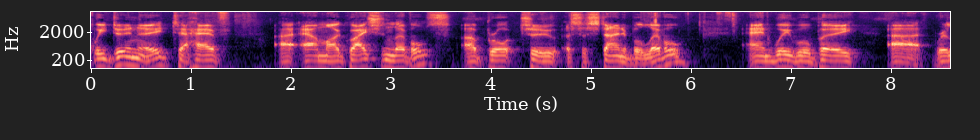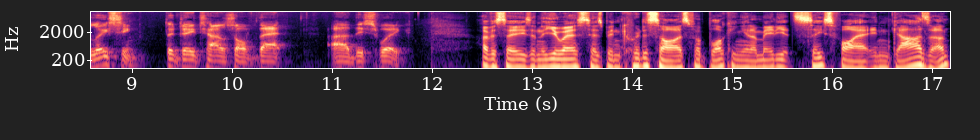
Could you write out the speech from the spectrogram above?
We do need to have uh, our migration levels are brought to a sustainable level, and we will be uh, releasing the details of that uh, this week. Overseas, and the US has been criticised for blocking an immediate ceasefire in Gaza.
